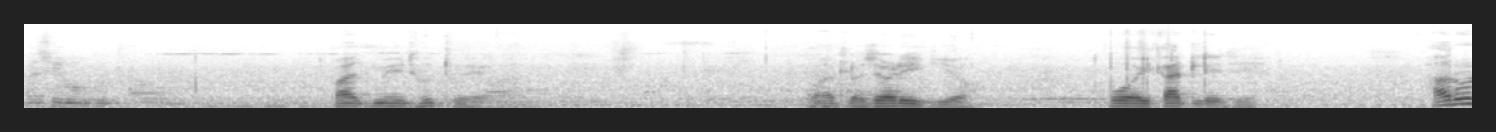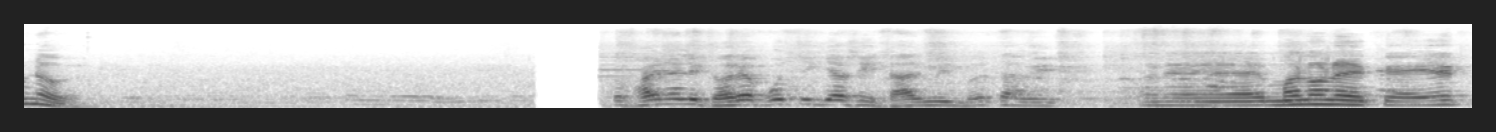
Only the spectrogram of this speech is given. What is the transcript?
પછી ઊભું થવાનું. પાંચ મિનિટ હતું એ બાટલો ચડી ગયો. હોય કાઢ લીધી સારું ને હવે? તો ફાઇનલી ઘરે પહોંચી ગયા છે ધાર્મિક બતાવી. અને મનોને કે એક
